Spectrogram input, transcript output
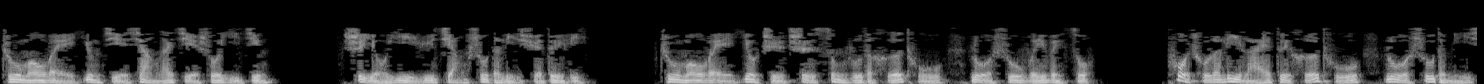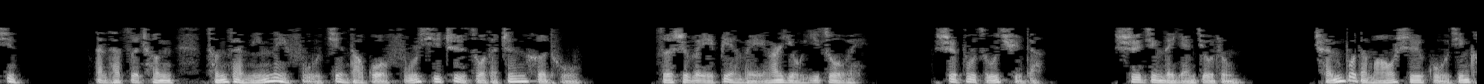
朱某伟用解象来解说易经，是有益于讲述的理学对立。朱某伟又指斥宋儒的河图、洛书为伪作。破除了历来对河图洛书的迷信，但他自称曾在明内府见到过伏羲制作的真河图，则是为变伪而有意作伪，是不足取的。《诗经》的研究中，陈布的《毛诗古今考》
